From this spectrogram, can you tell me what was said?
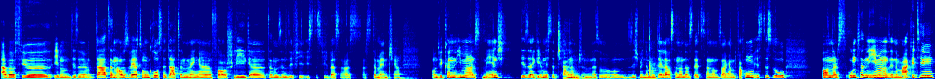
Aber für eben diese Datenauswertung, große Datenmenge, Vorschläge, dann viel, ist es viel besser als, als der Mensch. Ja? Und wir können immer als Mensch diese Ergebnisse challengen, also sich mit dem Modell auseinandersetzen und sagen, warum ist es so? Und als Unternehmen, also in dem Marketing,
